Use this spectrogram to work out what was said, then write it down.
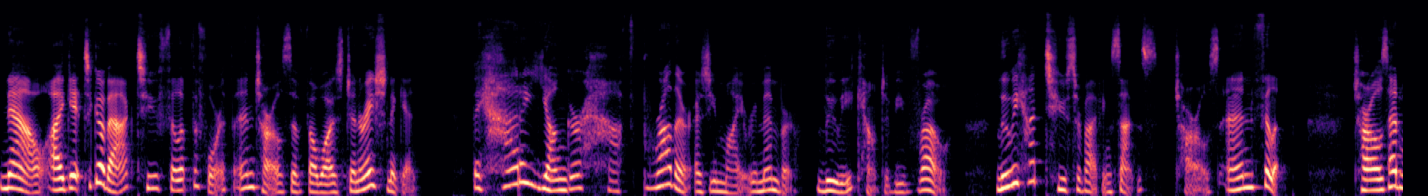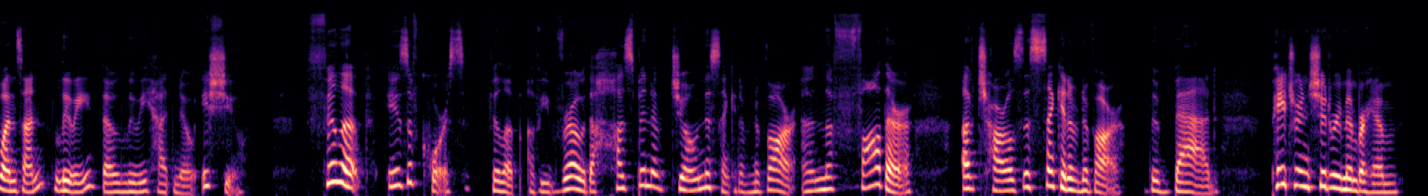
Now I get to go back to Philip IV and Charles of Valois' generation again. They had a younger half brother, as you might remember, Louis, Count of Evreux. Louis had two surviving sons, Charles and Philip. Charles had one son, Louis, though Louis had no issue. Philip is, of course, Philip of Evreux, the husband of Joan II of Navarre and the father of Charles II of Navarre, the Bad. Patrons should remember him,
